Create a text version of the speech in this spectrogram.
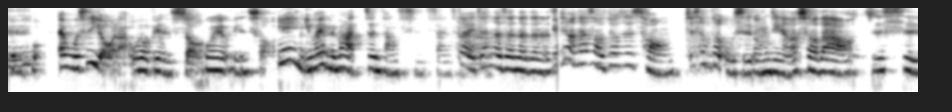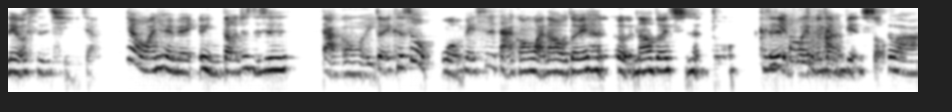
哎，我是有啦，我有变瘦，我也有变瘦，因为你会没办法正常吃三餐。对，真的，真的，真的。而且我那时候就是从就差不多五十公斤，然后瘦到就是四六四七这样。而且我完全没运动，就只是打工而已。对，可是我每次打工完，然后我都会很饿，然后都会吃很多，可是也不会怎么这样变瘦。对啊，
